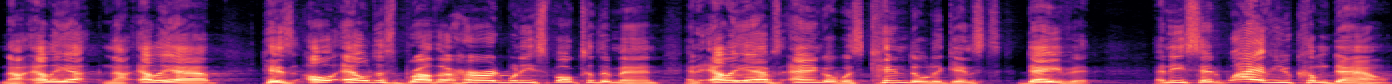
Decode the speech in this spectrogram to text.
Now Eliab, now Eliab, his eldest brother, heard when he spoke to the men, and Eliab's anger was kindled against David. And he said, Why have you come down?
